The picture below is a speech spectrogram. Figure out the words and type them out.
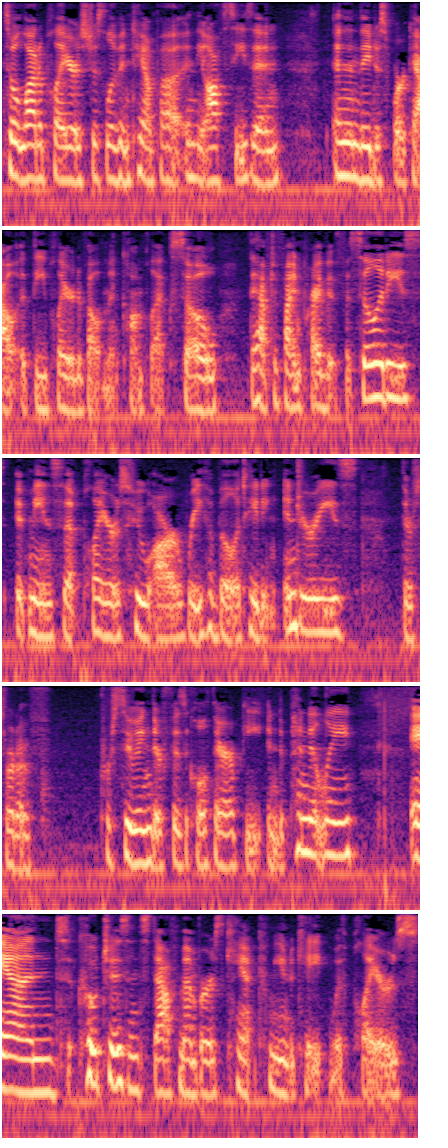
so a lot of players just live in Tampa in the off season and then they just work out at the player development complex. So they have to find private facilities. It means that players who are rehabilitating injuries, they're sort of pursuing their physical therapy independently. And coaches and staff members can't communicate with players.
